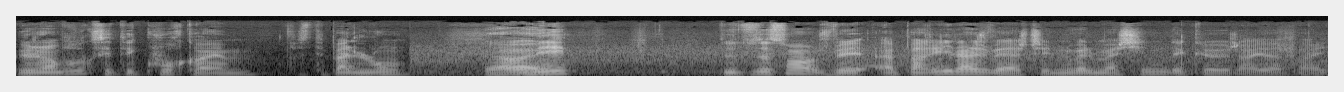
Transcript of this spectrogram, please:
Mais j'ai l'impression que c'était court quand même. Enfin, c'était pas long. Ah ouais. Mais, de toute façon, je vais à Paris, là, je vais acheter une nouvelle machine dès que j'arrive à Paris.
